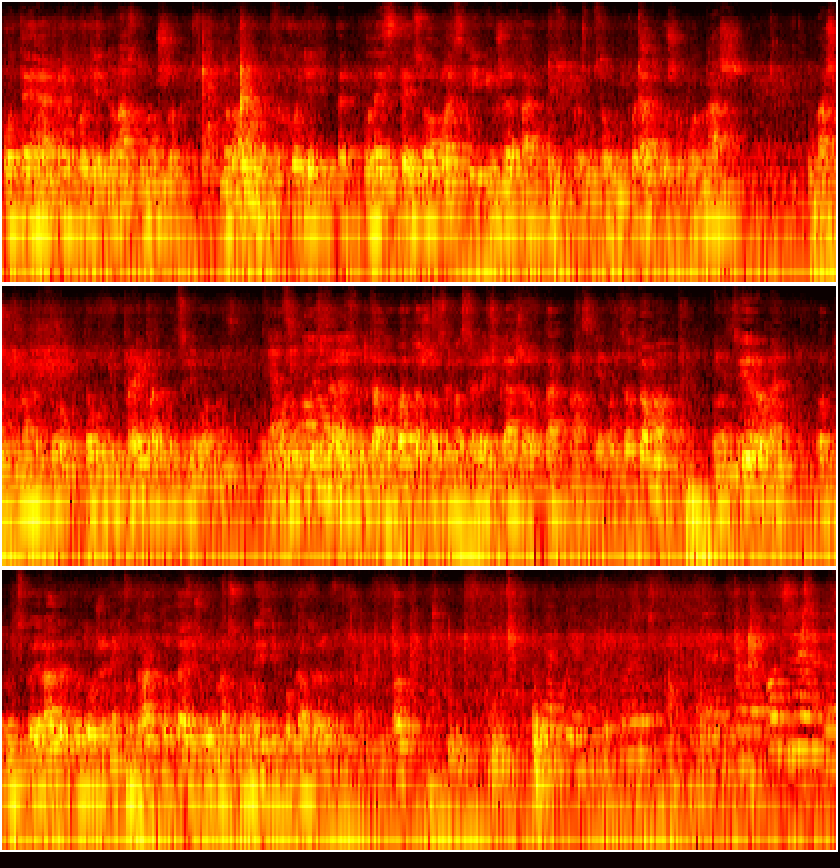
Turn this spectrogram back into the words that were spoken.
ОТГ, приходять до нас, тому що до нас приходять листи з області і вже так в примусовому порядку, щоб наш, нашу руку дають у приклад області. Я Можу вивести результат того, що Василь Васильович каже, отак у нас є. От зато ми ініціюємо от міської ради продовження контракту, та чоловік на своєму місці показує результат. От Дякую, Вікторович. Е, е, Отже, е,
